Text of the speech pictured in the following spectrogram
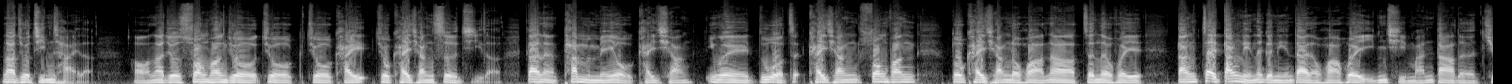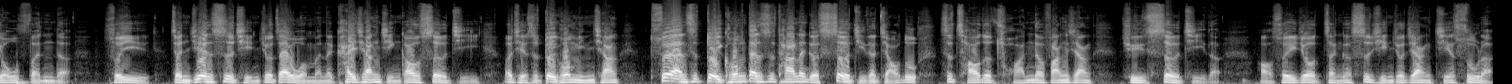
那就精彩了哦，那就双方就就就开就开枪射击了。当然他们没有开枪，因为如果这开枪双方都开枪的话，那真的会当在当年那个年代的话，会引起蛮大的纠纷的。所以整件事情就在我们的开枪警告射击，而且是对空鸣枪。虽然是对空，但是他那个射击的角度是朝着船的方向去射击的。哦，所以就整个事情就这样结束了。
